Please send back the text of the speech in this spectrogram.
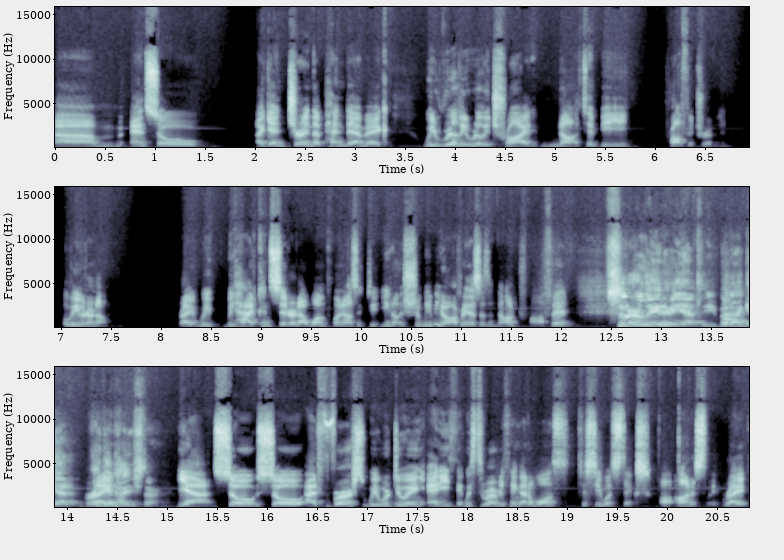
Um, and so again during the pandemic we really really tried not to be profit driven believe it or not right we, we had considered at one point i was like you know should we be offering this as a nonprofit Sooner or later, you have to. But I get it. Right? I get how you start. yeah. So so at first we were doing anything. We threw everything at a wall to see what sticks. Honestly, right?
